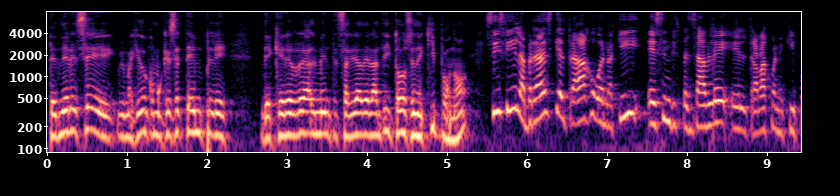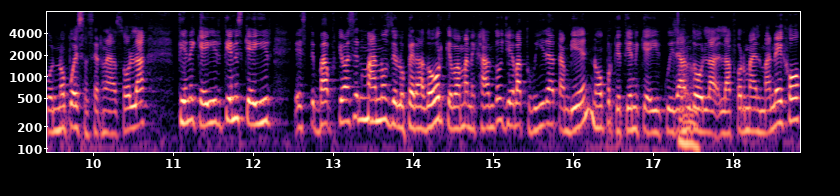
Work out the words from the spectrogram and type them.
tener ese, me imagino como que ese temple de querer realmente salir adelante y todos en equipo, ¿no? Sí, sí, la verdad es que el trabajo, bueno, aquí es indispensable el trabajo en equipo, no puedes hacer nada sola, tiene que ir, tienes que ir, este, va, que vas en manos del operador que va manejando, lleva tu vida también, ¿no? Porque tiene que ir cuidando la, la forma del manejo,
